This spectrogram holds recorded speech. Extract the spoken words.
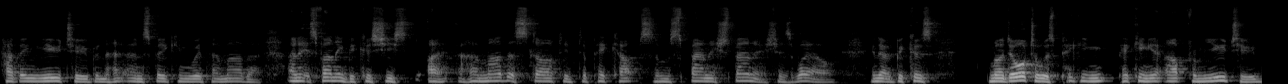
having YouTube and and speaking with her mother. And it's funny because she's I, her mother started to pick up some Spanish Spanish as well, you know, because my daughter was picking picking it up from YouTube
